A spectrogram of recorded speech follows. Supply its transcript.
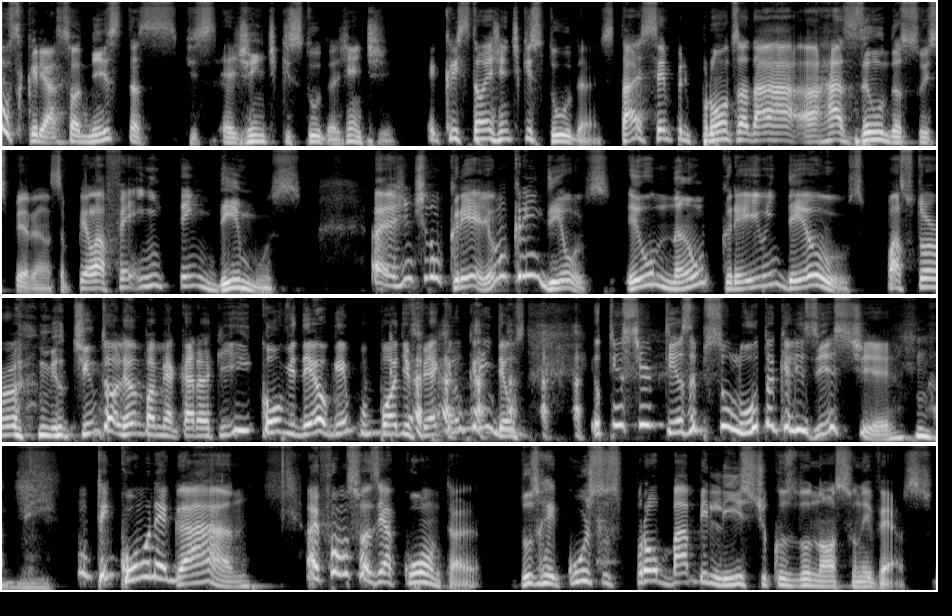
Os criacionistas, que é gente que estuda, gente, cristão é gente que estuda, está sempre prontos a dar a razão da sua esperança. Pela fé, entendemos A gente não crê, eu não creio em Deus. Eu não creio em Deus. Pastor Miltinho tá olhando para minha cara aqui e convidei alguém pro pó de fé que não crê em Deus. Eu tenho certeza absoluta que ele existe. Amém. Não tem como negar. Aí fomos fazer a conta dos recursos probabilísticos do nosso universo.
